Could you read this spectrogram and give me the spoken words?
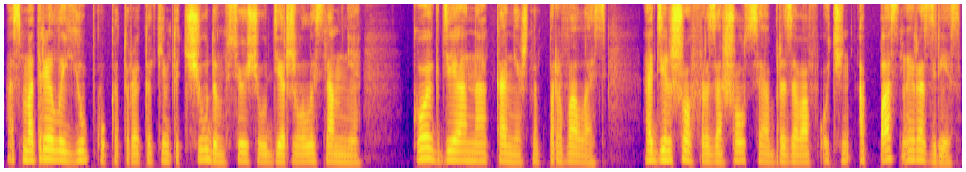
Осмотрела юбку, которая каким-то чудом все еще удерживалась на мне — Кое-где она, конечно, порвалась. Один шов разошелся, образовав очень опасный разрез.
